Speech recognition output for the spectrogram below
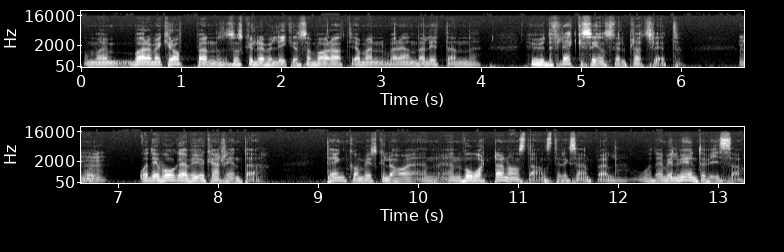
Om man börjar med kroppen så skulle det väl liknelsen vara att ja, men varenda liten hudfläck syns väl plötsligt. Mm. Och, och, det vågar vi ju kanske inte. Tänk om vi skulle ha en, en vårta någonstans till exempel. Och den vill vi ju inte visa.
